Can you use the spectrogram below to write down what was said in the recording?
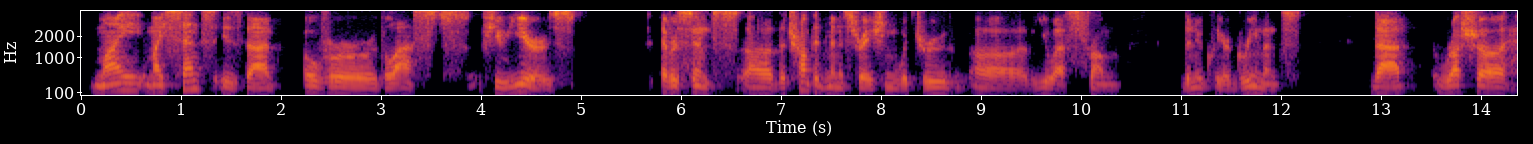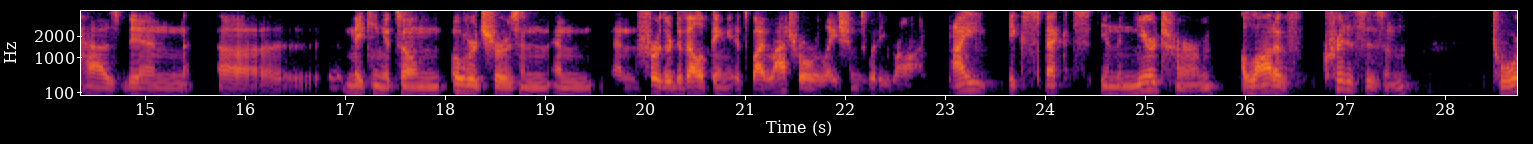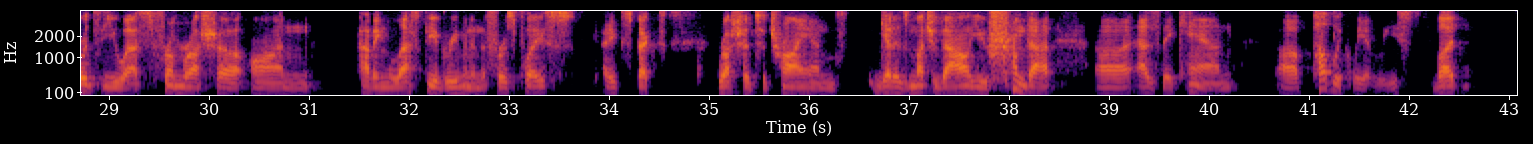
My, my sense is that over the last few years, ever since uh, the Trump administration withdrew uh, the US from the nuclear agreement, that Russia has been uh, making its own overtures and, and, and further developing its bilateral relations with Iran. I expect in the near term a lot of criticism towards the US from Russia on having left the agreement in the first place. I expect Russia to try and get as much value from that uh, as they can, uh, publicly at least. But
